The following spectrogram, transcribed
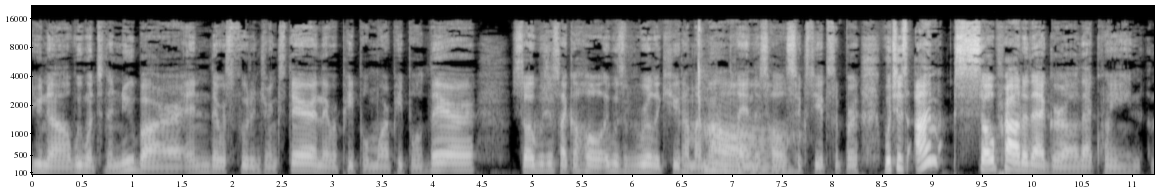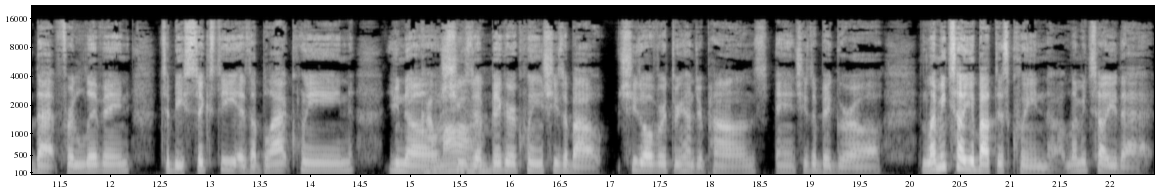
you know, we went to the new bar, and there was food and drinks there, and there were people, more people there. So it was just like a whole. It was really cute how my mom planned this whole 60th birthday, which is I'm so proud of that girl, that queen, that for living to be 60 as a black queen. You know, she's a bigger queen. She's about she's over 300 pounds, and she's a big girl. Let me tell you about this queen, though. Let me tell you that.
